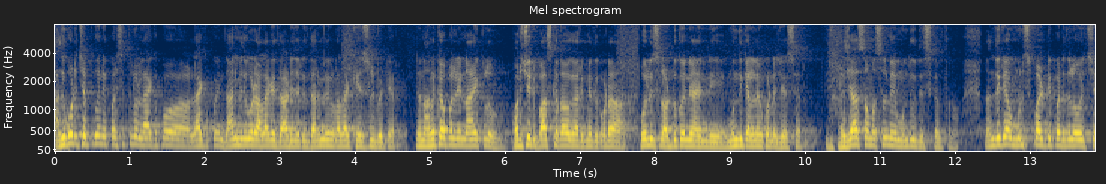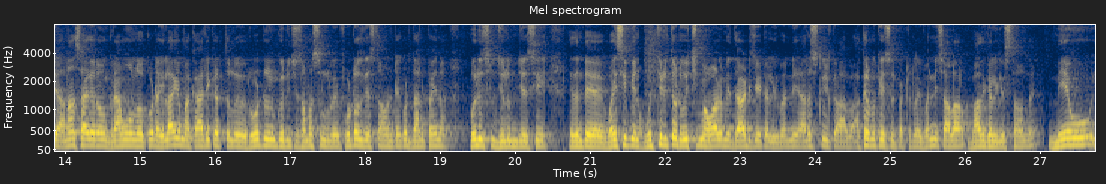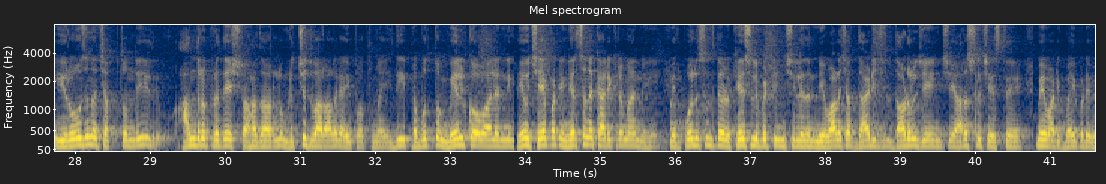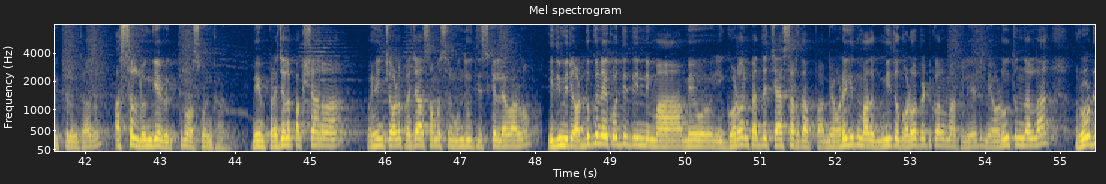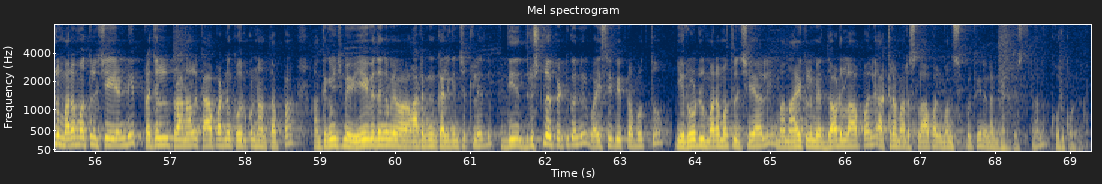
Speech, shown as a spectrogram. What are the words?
అది కూడా చెప్పుకునే పరిస్థితిలో లేకపో లేకపోయింది. దాని మీద కూడా అలాగే దాడి జరిగింది. దాని మీద కూడా అలాగే కేసులు పెట్టారు. నేను అనకాపల్లి నాయకులు పరుచూరి భాస్కర్రావు గారి మీద కూడా పోలీసులు అడ్డుకొని ఆయన్ని ముందుకెళ్ళనివ్వకుండా చేశారు. ఇది ప్రజా సమస్యలు మేము ముందుకు తీసుకెళ్తున్నాం. నందిగా మున్సిపాలిటీ పరిధిలో వచ్చే అనాసాగరం గ్రామంలో కూడా ఇలాగే మా కార్యకర్తలు రోడ్ల గురించి సమస్యలు ఫోటోలు తీస్తూ ఉంటే కూడా దానిపైన పోలీసులు జులుం చేసి లేదంటే వైసీపీ ఒత్తిడితో వచ్చి మా వాళ్ళ మీద దాడి చేయటాలు ఇవన్నీ అరెస్టులు అక్రమ కేసులు పెట్టడం ఇవన్నీ చాలా బాధ కలిగిస్తూ ఉన్నాయి. మేము ఈ రోజున చెప్తుంది ఆంధ్రప్రదేశ్ రహదారులు మృత్యు ద్వారాలుగా అయిపోతున్నాయి. ఇది ప్రభుత్వం మేల్కోవాలని మేము చేపట్టి నిరసన కార్యక్రమాన్ని మీరు పోలీసులతో కేసులు పెట్టించి లేదంటే మీ వాళ్ళ చేత దాడి దాడులు చేయించి అరెస్టులు చేస్తే మేము వాటికి భయపడే వ్యక్తులం కాదు అస్సలు లొంగే వ్యక్తులు అవసరం కాదు. మేము ప్రజల పక్షాన వహించేవాళ్ళం ప్రజా సమస్యలు ముందుకు తీసుకెళ్ళే వాళ్ళం ఇది మీరు అడ్డుకునే కొద్దీ దీన్ని మా మేము ఈ గొడవని పెద్ద చేస్తారు తప్ప మేము అడిగింది మా మీతో గొడవ పెట్టుకోవాలి మాకు లేదు. మేము అడుగుతుందల్లా రోడ్లు మరమ్మతులు చేయండి ప్రజల ప్రాణాలు కాపాడని కోరుకుంటున్నాం తప్ప అంతకుమించి మేము ఏ విధంగా మేము ఆటంకం కలిగించట్లేదు. దీన్ని దృష్టిలో పెట్టుకొని వైసీపీ ప్రభుత్వం ఈ రోడ్లు మరమ్మతులు చేయాలి మా నాయకుల మీద దాడులు ఆపాలి అక్రమ అరెస్టులు ఆపాలి మనస్ఫూర్తిగా నేను అభ్యర్థిస్తున్నాను కోరుకుంటున్నాను.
